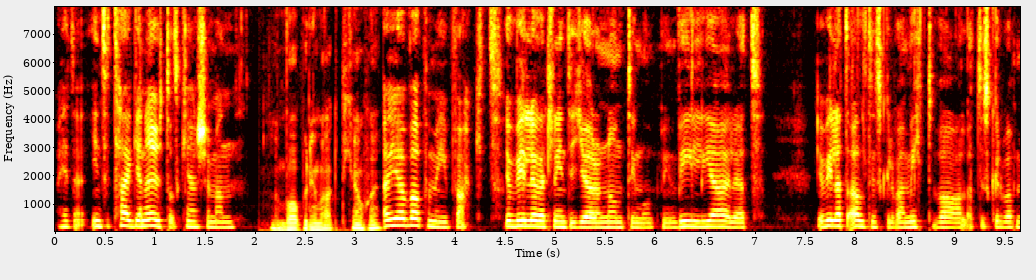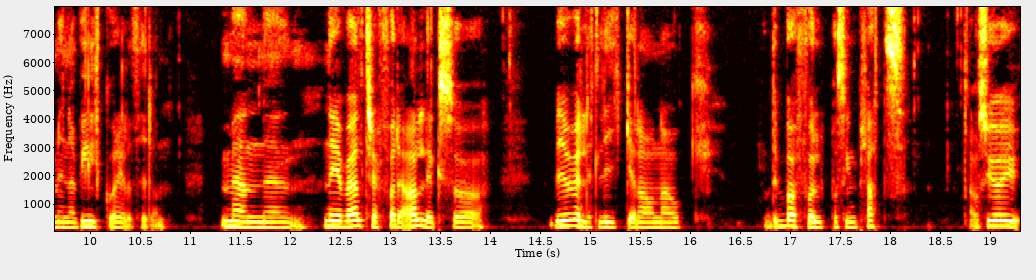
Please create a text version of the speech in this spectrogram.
vad heter det, inte taggarna utåt kanske men var på din vakt kanske? Ja, jag var på min vakt. Jag ville verkligen inte göra någonting mot min vilja eller att jag ville att allting skulle vara mitt val, att det skulle vara på mina villkor hela tiden. Men eh, när jag väl träffade Alex så vi var väldigt likadana och det bara föll på sin plats. Alltså jag är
